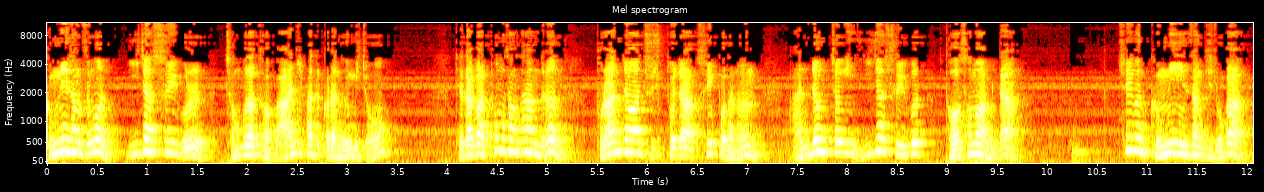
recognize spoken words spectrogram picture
금리 상승은 이자 수익을 전보다 더 많이 받을 거라는 의미죠. 게다가 통상 사람들은 불안정한 주식 투자 수익보다는 안정적인 이자 수익을 더 선호합니다. 최근 금리 인상 기조가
